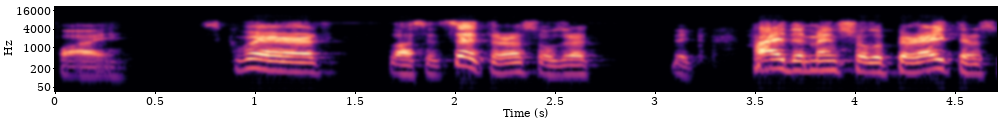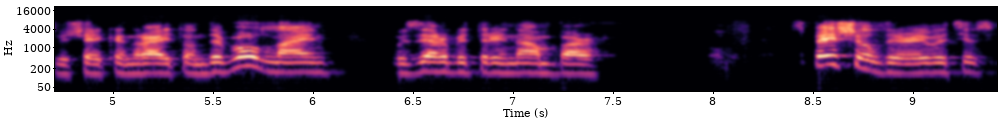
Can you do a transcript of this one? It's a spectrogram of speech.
phi squared, plus etc. So there are like high dimensional operators, which I can write on the line with arbitrary number of spatial derivatives.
